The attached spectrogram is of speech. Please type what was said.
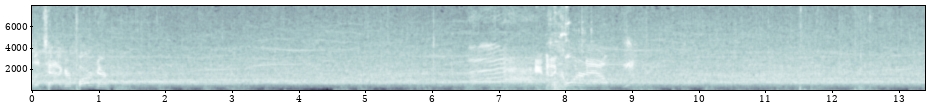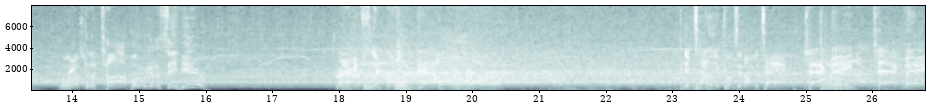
Able to tag her partner. Into the corner now. Going up to the top. What are we going to see here? Dragon Sleeper locked in. Oh! Natalya comes in off the tag. Tag made. Tag made.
